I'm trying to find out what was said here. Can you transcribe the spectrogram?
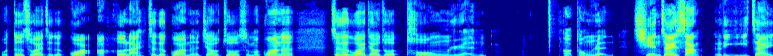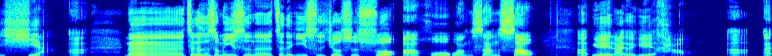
我得出来这个卦啊。后来这个卦呢叫做什么卦呢？这个卦叫做同人啊，同人，钱在上，离在下啊。那这个是什么意思呢？这个意思就是说啊，火往上烧啊，越来越越好啊！哎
